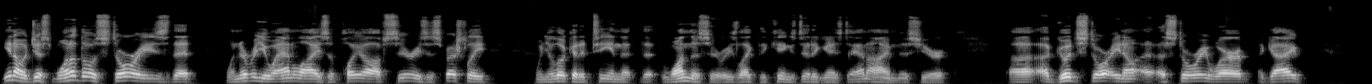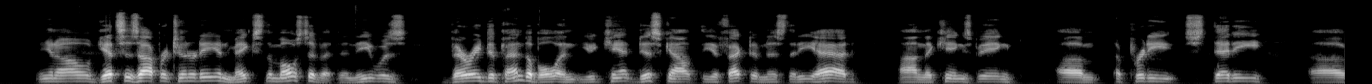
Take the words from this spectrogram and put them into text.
you know, just one of those stories that whenever you analyze a playoff series, especially when you look at a team that, that won the series like the Kings did against Anaheim this year, uh, a good story, you know, a story where a guy, you know, gets his opportunity and makes the most of it. And he was very dependable, and you can't discount the effectiveness that he had on the Kings being – um, a pretty steady, uh,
